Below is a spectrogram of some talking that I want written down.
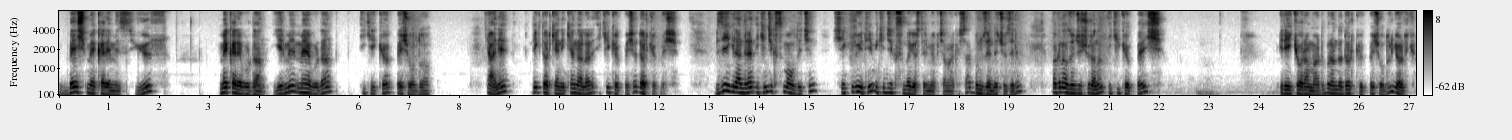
5 m karemiz 100 m kare buradan 20 m buradan 2 kök 5 oldu. Yani dikdörtgenin kenarları 2 kök 5'e 4 kök 5. Bizi ilgilendiren ikinci kısım olduğu için şekli büyüteyim. ikinci kısımda gösterim yapacağım arkadaşlar. Bunun üzerinde çözelim. Bakın az önce şuranın 2 kök 5 1'e 2 oran vardı. Buranın da 4 kök 5 olduğunu gördük.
